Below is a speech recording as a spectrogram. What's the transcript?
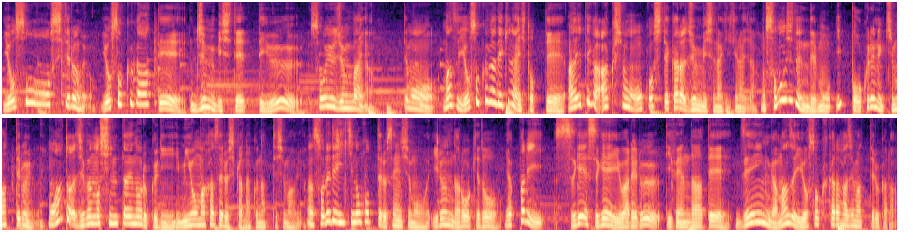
予想してるのよ。予測があって準備してっていうそういう順番やん。でもまず予測ができない人って相手がアクションを起こしてから準備しなきゃいけないじゃん。もうその時点でもう一歩遅れるに決まってるんよね。もうあとは自分の身体能力に身を任せるしかなくなってしまうやん。それで生き残ってる選手もいるんだろうけどやっぱりすげえすげえ言われるディフェンダーって全員がまず予測から始まってるから。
